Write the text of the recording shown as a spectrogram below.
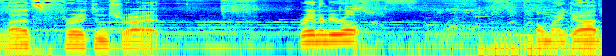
Let's freaking try it. Random reroll. Oh my god.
